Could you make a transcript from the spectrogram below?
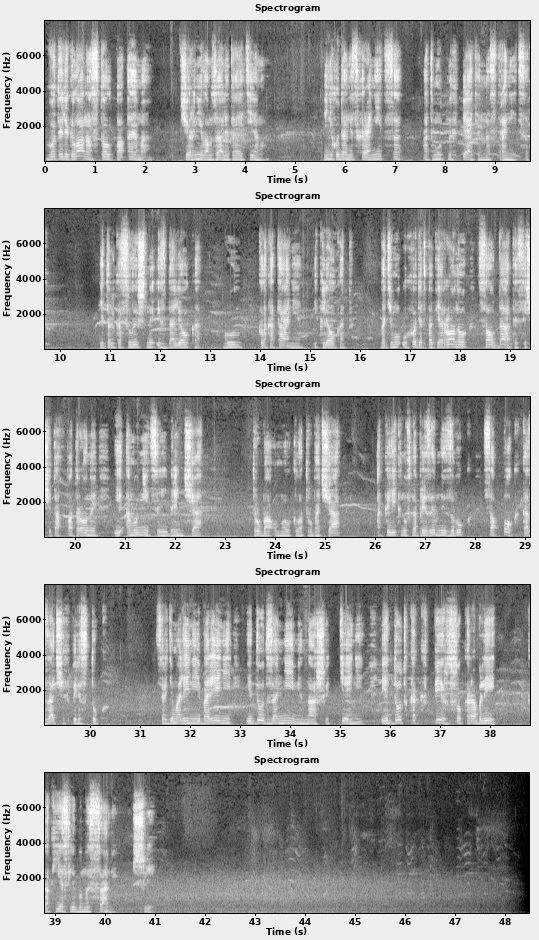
Вот и легла на стол поэма, Чернилом залитая тема, И никуда не схоронится От мутных пятен на страницах. И только слышны издалека Гул, клокотание и клекот. Во тьму уходят по перрону Солдаты, сосчитав патроны И амуницией бренча. Труба умолкла трубача, Окликнув на призывный звук Сапог казачьих перестук. Среди молений и борений Идут за ними наши тени, Идут, как к пирсу корабли, Как если бы мы сами шли.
